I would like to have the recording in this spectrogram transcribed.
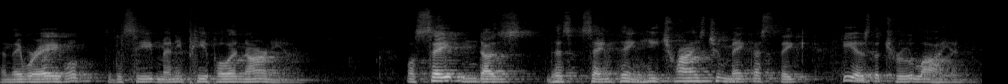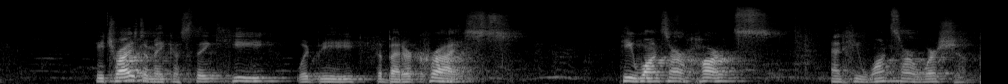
And they were able to deceive many people in Narnia. Well, Satan does this same thing. He tries to make us think he is the true lion. He tries to make us think he would be the better Christ. He wants our hearts and he wants our worship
